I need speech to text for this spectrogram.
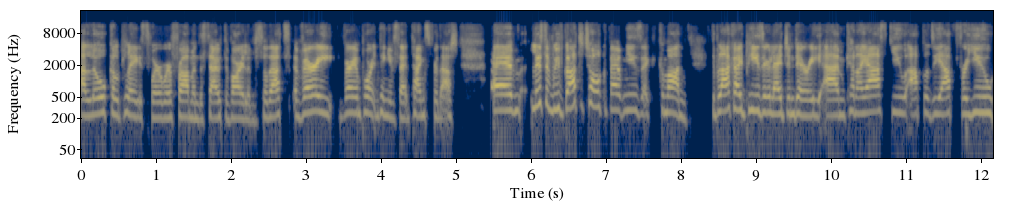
a local place where we're from in the south of Ireland. So that's a very, very important thing you've said. Thanks for that. Um, listen, we've got to talk about music. Come on. The Black Eyed Peas are legendary. Um, can I ask you, apl.de.ap for you,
